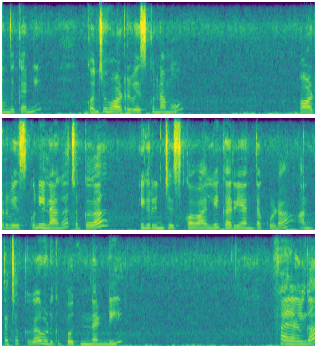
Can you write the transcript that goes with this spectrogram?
అందుకని కొంచెం వాటర్ వేసుకున్నాము. వాటర్ వేసుకుని ఇలాగా చక్కగా ఎగిరించేసుకోవాలి కర్రీ అంతా కూడా. అంతా చక్కగా ఉడికిపోతుందండి. ఫైనల్గా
